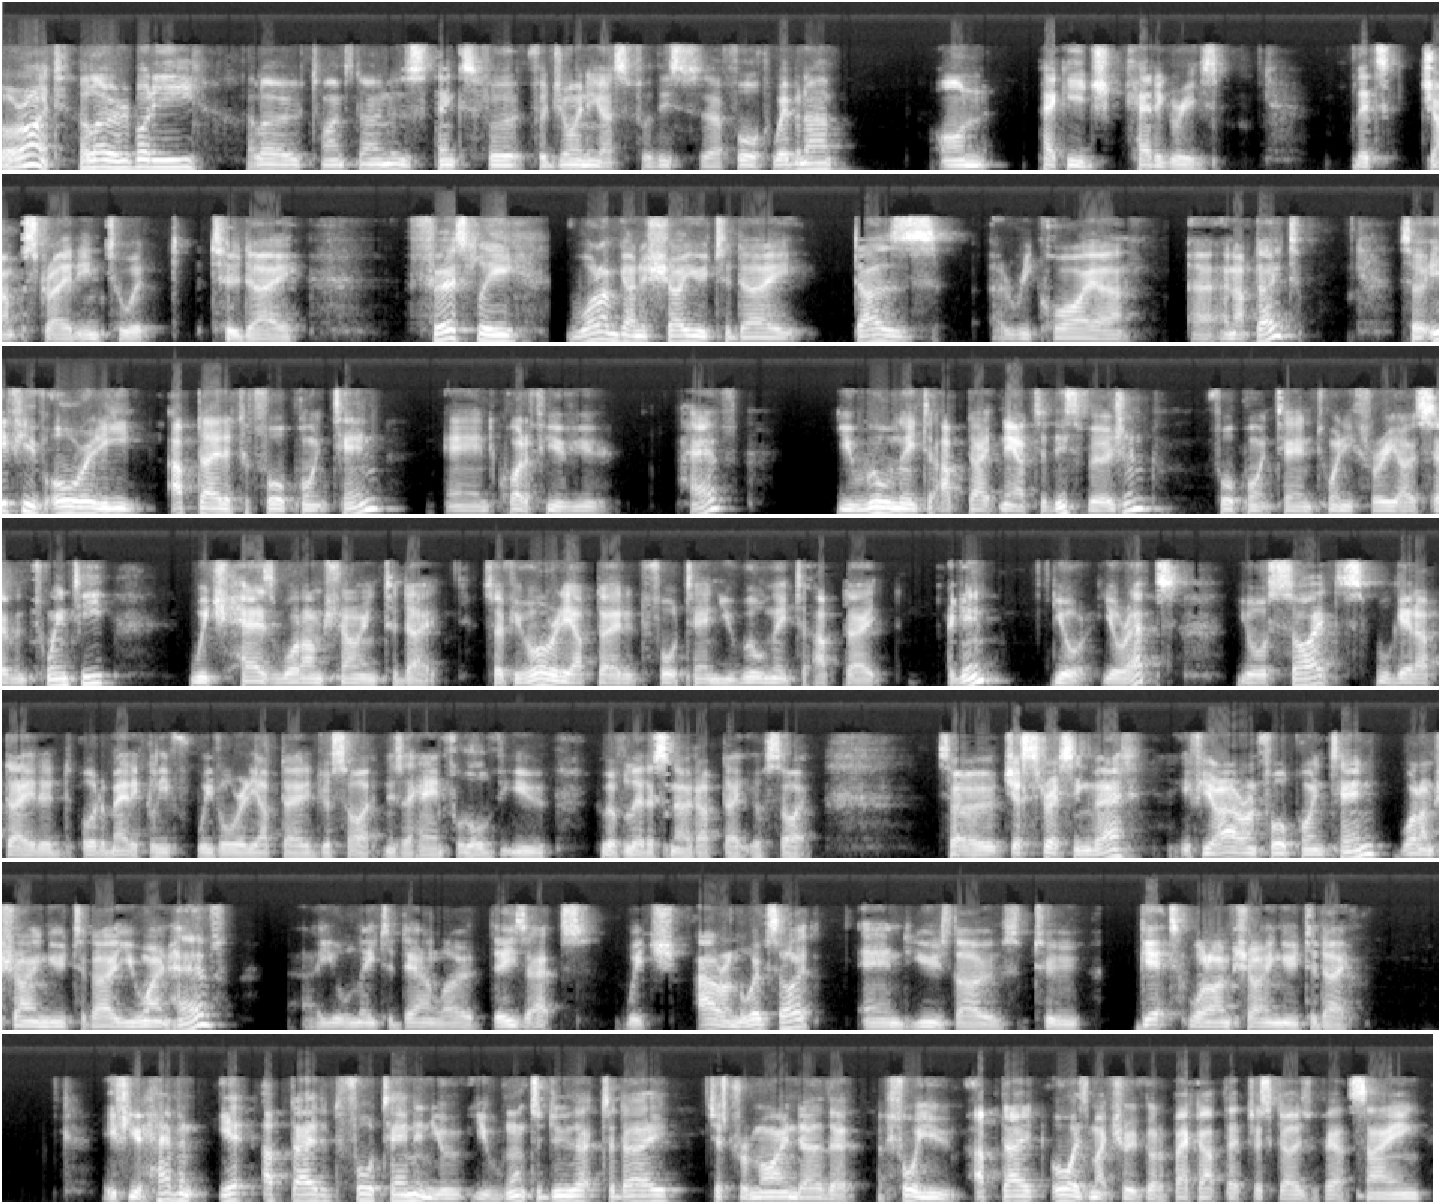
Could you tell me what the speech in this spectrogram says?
All right. Hello, everybody. Hello, Timestoners. Thanks for, for joining us for this uh, fourth webinar on package categories. Let's jump straight into it today. Firstly, what I'm going to show you today does require uh, an update. So if you've already updated to 4.10, and quite a few of you have, you will need to update now to this version, 4.10 230720 which has what I'm showing today. So if you've already updated 410, you will need to update again your, your apps. Your sites will get updated automatically if we've already updated your site. And there's a handful of you who have let us know to update your site. So just stressing that, if you are on 4.10, what I'm showing you today, you won't have. Uh, you'll need to download these apps, which are on the website, and use those to get what I'm showing you today. If you haven't yet updated to 410 and you, you want to do that today, just reminder that before you update, always make sure you've got a backup. That just goes without saying.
